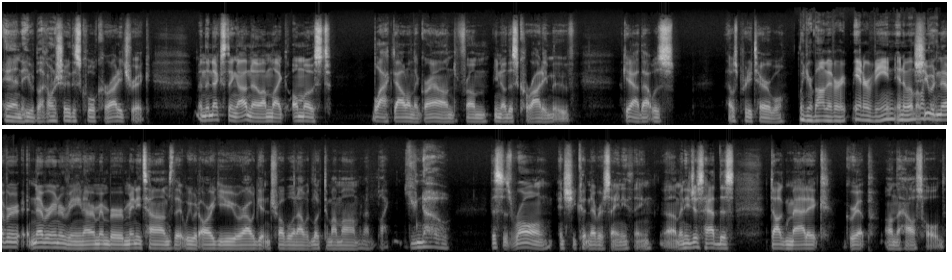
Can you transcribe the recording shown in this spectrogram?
And he would be like, "I want to show you this cool karate trick." And the next thing I know, I'm like almost blacked out on the ground from, you know, this karate move. Yeah, that was that was pretty terrible. Would your mom ever intervene in a moment? She like would that? never never intervene. I remember many times that we would argue or I would get in trouble and I would look to my mom and I'd be like, you know, this is wrong. And she could never say anything. Um, and he just had this dogmatic grip on the household.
